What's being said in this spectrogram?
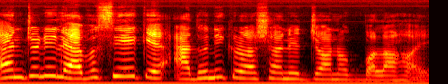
অ্যান্টনি ল্যাবসিয়েকে আধুনিক রসায়নের জনক বলা হয়।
